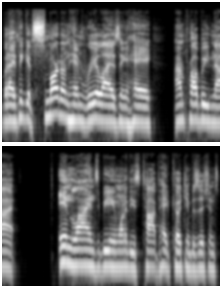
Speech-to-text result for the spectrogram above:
But I think it's smart on him realizing, hey, I'm probably not in line to be in one of these top head coaching positions.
